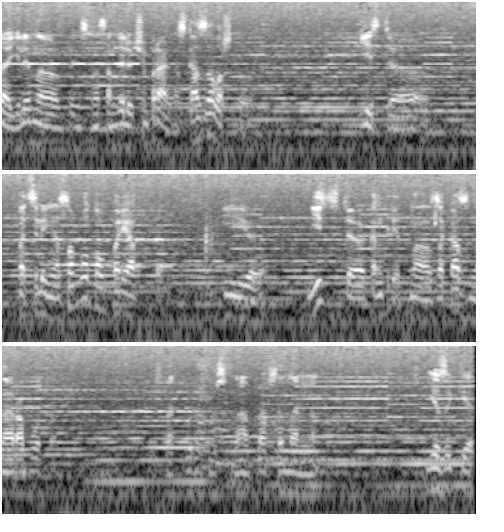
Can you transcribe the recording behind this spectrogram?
да, Елена, в принципе, на самом деле очень правильно сказала, что есть э, подселение свободного порядка и есть э, конкретно заказанная работа, так на профессиональном языке.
